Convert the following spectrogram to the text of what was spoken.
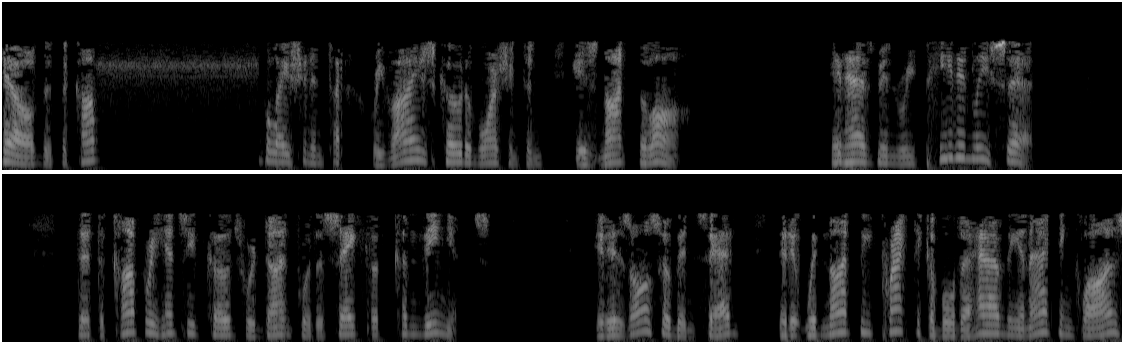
held that the compilation entitled Revised Code of Washington is not the law. It has been repeatedly said that the comprehensive codes were done for the sake of convenience. It has also been said that it would not be practicable to have the enacting clause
